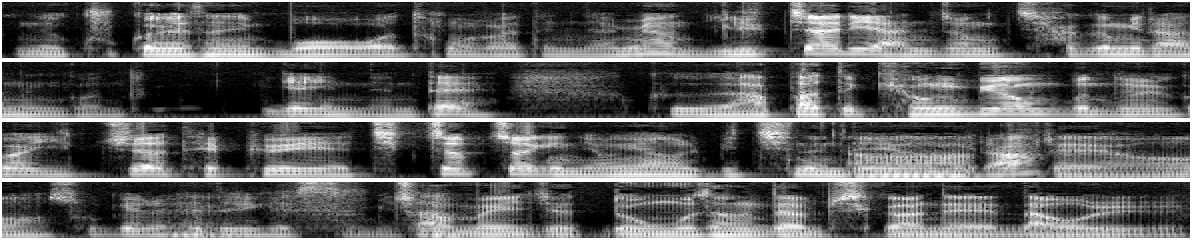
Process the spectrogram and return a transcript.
근데 국가 예산이 뭐가 통과가 됐냐면 일자리 안정 자금이라는 건 게 있는데 그 아파트 경비원 분들과 입주자 대표에 직접적인 영향을 미치는 내용이라 아, 그래요. 어, 소개를 네. 해드리겠습니다. 처음에 이제 노무 상담 시간에 나올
